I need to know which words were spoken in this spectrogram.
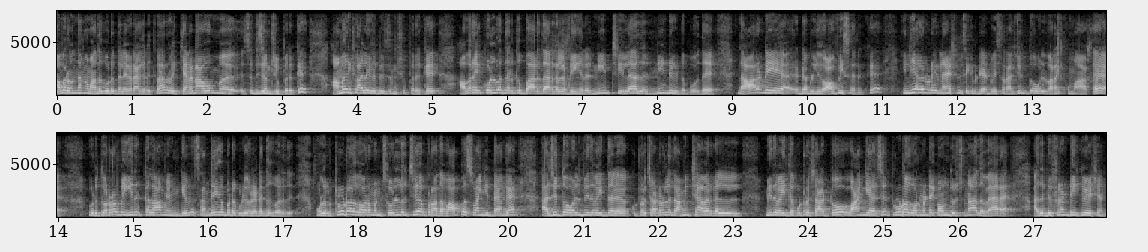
அவர் வந்து அங்கே மதகுரு தலைவராக இருக்கிறார். ஒரு கனடாவும் சிட்டிசன்ஷிப் இருக்குது அமெரிக்காவிலும் சிட்டிசன்ஷிப் இருக்குது அவரை கொள்வதற்கு பார்த்தார்கள் அப்படிங்கிற நீட்சியில் அது நீண்டுகிட்டு போகுது. இந்த ஆர்என்டிஏ டபிள்யூ ஆஃபீஸருக்கு இந்தியாவினுடைய national security adviser Ajit Doval வரைக்குமாக ஒரு தொடர்பு இருக்கலாம் என்கிறது சந்தேகப்படக்கூடிய ஒரு இடத்துக்கு வருது. உங்களுக்கு ட்ரூடோ கவர்மெண்ட் சொல்லுச்சு அப்புறம் அதை வாபஸ் வாங்கிட்டாங்க. அஜித் தோவல் மீது வைத்த குற்றச்சாட்டோ அல்லது அமித்ஷா அவர்கள் மீது வைத்த குற்றச்சாட்டோ வாங்கியாச்சு. ட்ரூடோ கவர்மெண்ட்டே கவுந்துருச்சுன்னா அது வேற. அது டிஃப்ரெண்ட் ஈக்குவேஷன்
